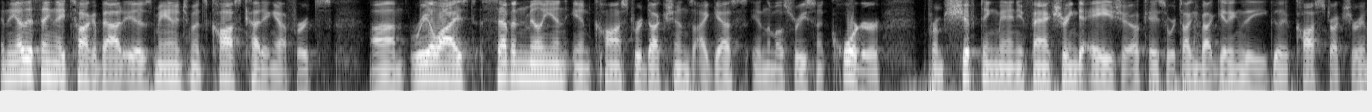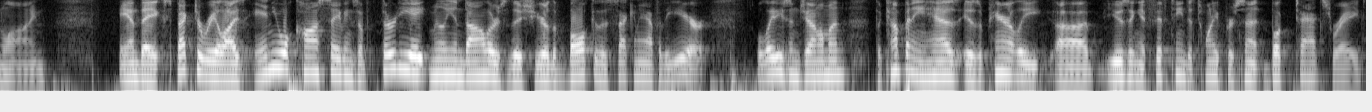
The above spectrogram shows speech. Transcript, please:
And the other thing they talk about is management's cost cutting efforts. Um, realized seven million in cost reductions, I guess, in the most recent quarter from shifting manufacturing to Asia. Okay, so we're talking about getting the, the cost structure in line and they expect to realize annual cost savings of $38 million this year, the bulk in the second half of the year. Well, ladies and gentlemen, the company has is apparently uh, using a 15 to 20 percent book tax rate.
